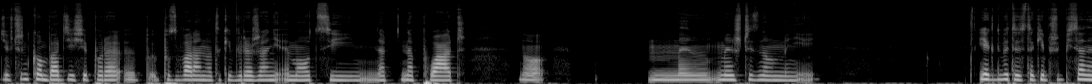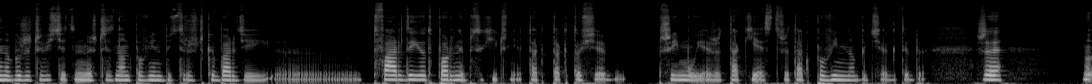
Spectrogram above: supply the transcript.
Dziewczynkom bardziej się e, pozwala na takie wyrażanie emocji, na, na płacz, no mę- mężczyznom mniej. Jak gdyby to jest takie przypisane, no bo rzeczywiście ten mężczyzna on powinien być troszeczkę bardziej y, twardy i odporny psychicznie. Tak, tak to się przyjmuje, że tak jest, że tak powinno być, jak gdyby, że no,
